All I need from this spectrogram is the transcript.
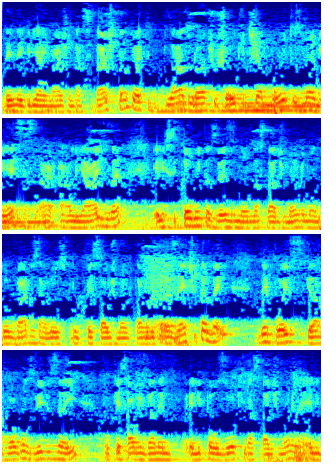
denegrir a imagem da cidade. Tanto é que lá durante o show, que tinha muitos manguenses, aliás, né? Ele citou muitas vezes o nome da cidade de Manga, mandou vários alôs para o pessoal de Manga que estava ali presente e também depois gravou alguns vídeos aí, porque, salvo engano, ele, ele pousou aqui na cidade de Manga, né? Ele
